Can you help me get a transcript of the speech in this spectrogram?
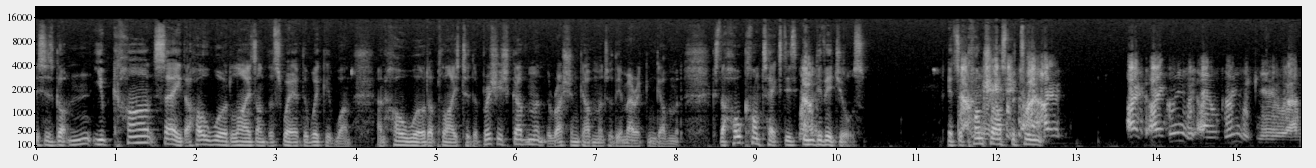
This has got. N- you can't say the whole world lies under the sway of the wicked one, and whole world applies to the British government, the Russian government, or the American government, because the whole context is Well- individuals. It's a contrast it- it- between. I, I, I agree with I agree with you, um,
